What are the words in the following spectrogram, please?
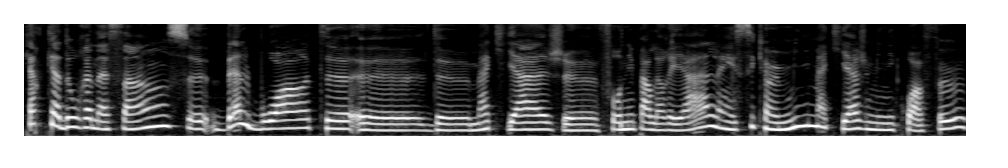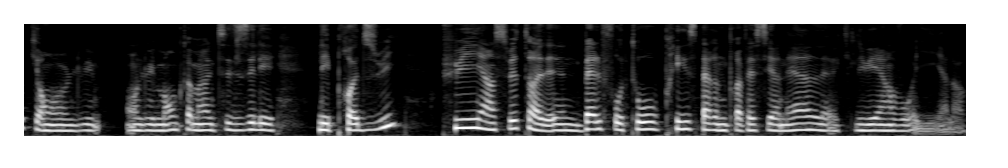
carte cadeau Renaissance, euh, belle boîte euh, de maquillage fournie par L'Oréal, ainsi qu'un mini maquillage, mini coiffeur qu'on lui, on lui montre comment utiliser les, les produits. Puis ensuite, une belle photo prise par une professionnelle qui lui est envoyée. Alors,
